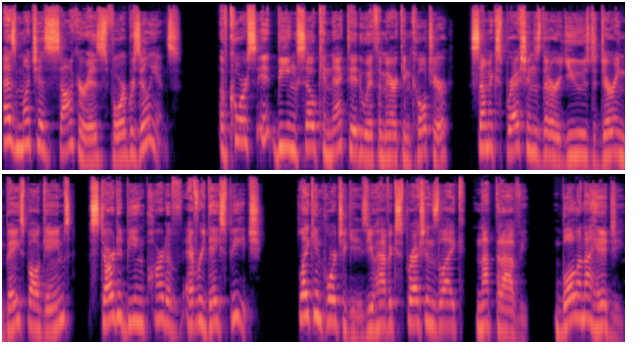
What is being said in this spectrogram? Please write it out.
as much as soccer is for Brazilians. Of course, it being so connected with American culture, some expressions that are used during baseball games started being part of everyday speech. Like in Portuguese, you have expressions like na trave, bola na rede,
